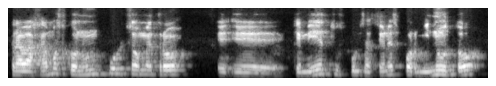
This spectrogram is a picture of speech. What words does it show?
trabajamos con un pulsómetro eh, eh, que mide tus pulsaciones por minuto,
